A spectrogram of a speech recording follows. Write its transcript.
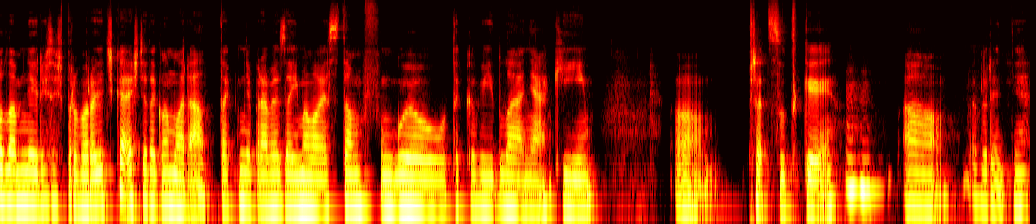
podle mě, když jsi prvorodička ještě takhle mladá, tak mě právě zajímalo, jestli tam fungují takovýhle nějaký uh, předsudky mm-hmm. a evidentně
